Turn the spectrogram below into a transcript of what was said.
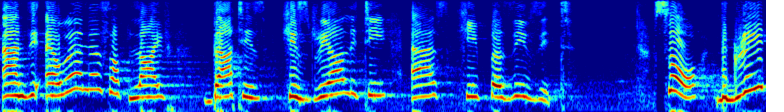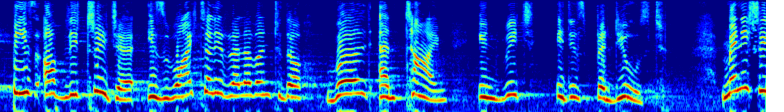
and the awareness of life that is his reality as he perceives it. So, the great piece of literature is vitally relevant to the world and time in which it is produced. Many Sri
